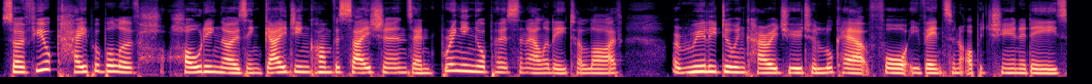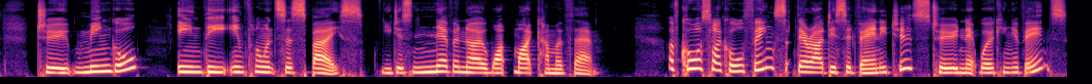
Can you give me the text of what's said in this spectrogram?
So, if you're capable of holding those engaging conversations and bringing your personality to life, I really do encourage you to look out for events and opportunities to mingle in the influencer space. You just never know what might come of that. Of course, like all things, there are disadvantages to networking events.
